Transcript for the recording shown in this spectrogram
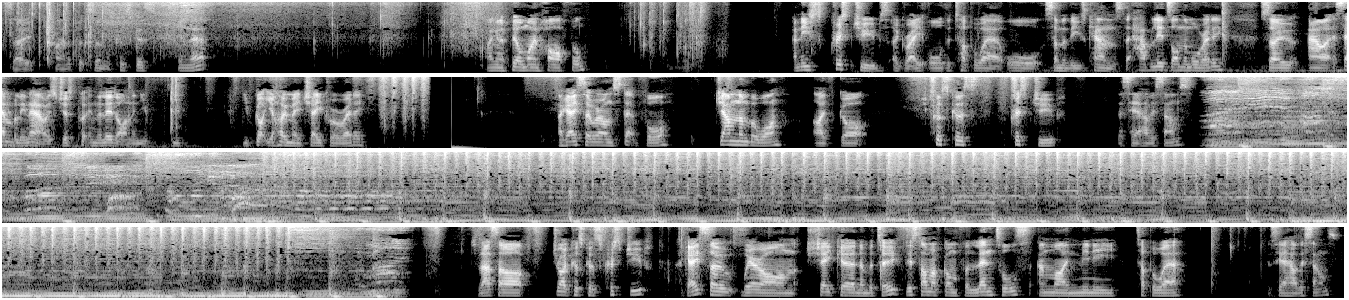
So I'm going to put some couscous in there. I'm going to fill mine half full. And these crisp tubes are great, or the Tupperware, or some of these cans that have lids on them already. So our assembly now is just putting the lid on and you've, you've, you've got your homemade shaker already. Okay, so we're on step four. Jam number one. I've got couscous crisp tube. Let's hear how this sounds. That's our dry couscous crisp tube. Okay, so we're on shaker number two. This time I've gone for lentils and my mini Tupperware. Let's hear how this sounds.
